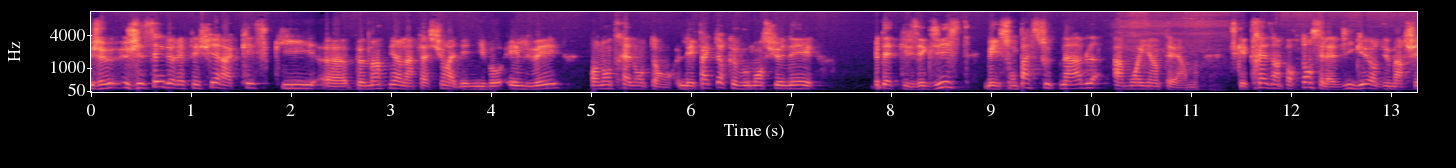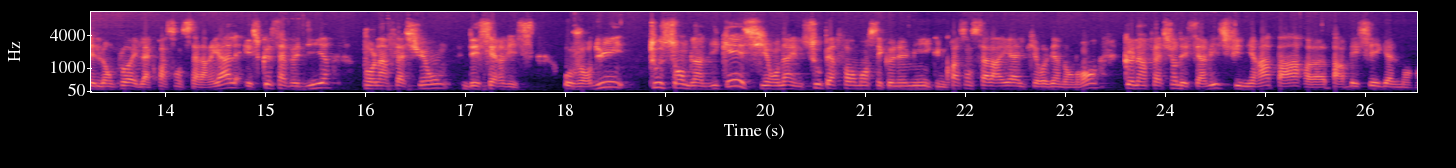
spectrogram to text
J'essaie de réfléchir à qu'est-ce qui euh, peut maintenir l'inflation à des niveaux élevés pendant très longtemps. Les facteurs que vous mentionnez, peut-être qu'ils existent, mais ils ne sont pas soutenables à moyen terme. Ce qui est très important, c'est la vigueur du marché de l'emploi et de la croissance salariale et ce que ça veut dire pour l'inflation des services. Aujourd'hui, tout semble indiquer, si on a une sous-performance économique, une croissance salariale qui revient dans le rang, que l'inflation des services finira par, euh, par baisser également.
